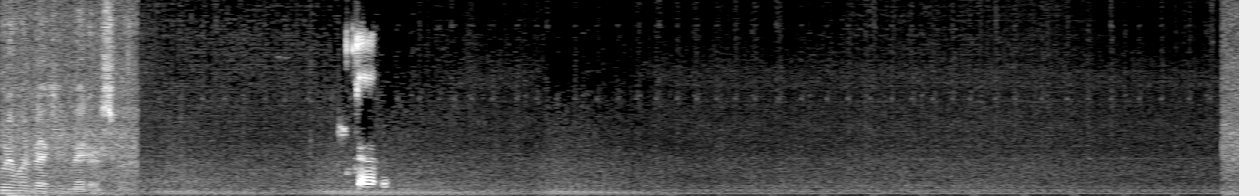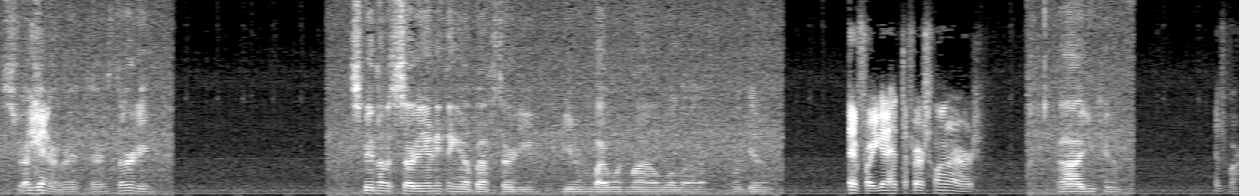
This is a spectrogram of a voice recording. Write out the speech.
When I went back in radar spot. Copy. Stretching gonna- right there. 30. Speed limit's 30. Anything above 30, even by one mile, we'll uh, we'll get him. Four. You gonna hit the first one or Uh, you can. ten four?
